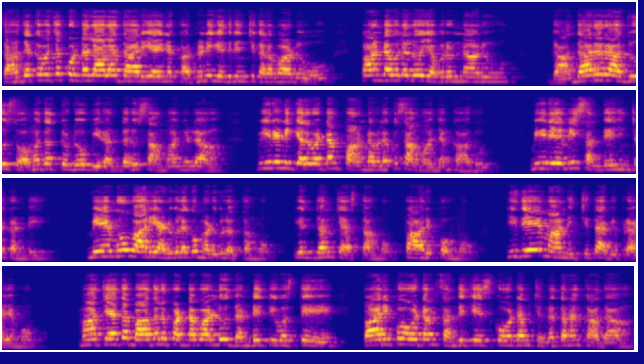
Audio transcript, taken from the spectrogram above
సహజ కవచ కుండలాల దారి అయిన కర్ణుని ఎదిరించగలవాడు పాండవులలో ఎవరున్నారు? గాంధారరాజు సోమదత్తుడు వీరందరూ సామాన్యుల. వీరిని గెలవటం పాండవులకు సామాన్యం కాదు. మీరేమీ సందేహించకండి. మేము వారి అడుగులకు మడుగులొత్తాము. యుద్ధం చేస్తాము. పారిపోము. ఇదే మా నిశ్చిత అభిప్రాయము. మా చేత బాధలు పడ్డవాళ్ళు దండెత్తి వస్తే పారిపోవటం సంధి చేసుకోవటం చిన్నతనం కాదా?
